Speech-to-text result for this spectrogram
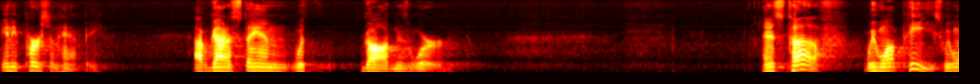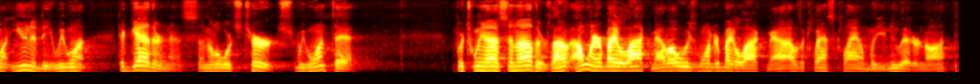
any person happy. I've got to stand with God and His Word. And it's tough. We want peace. We want unity. We want togetherness in the Lord's church. We want that between us and others. I, I want everybody to like me. I've always wanted everybody to like me. I, I was a class clown, whether you knew that or not.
